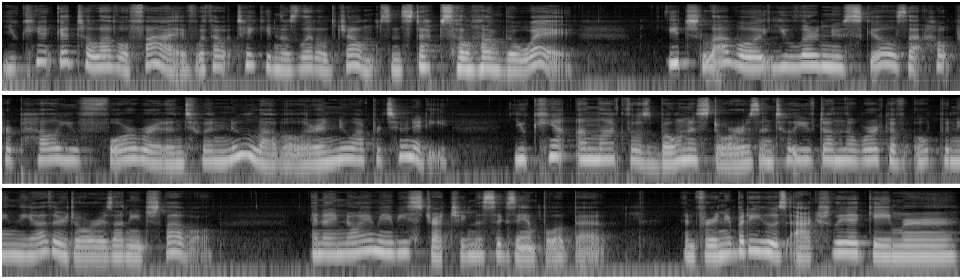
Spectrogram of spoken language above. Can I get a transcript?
You can't get to level 5 without taking those little jumps and steps along the way. Each level, you learn new skills that help propel you forward into a new level or a new opportunity. You can't unlock those bonus doors until you've done the work of opening the other doors on each level. And I know I may be stretching this example a bit. And for anybody who's actually a gamer,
